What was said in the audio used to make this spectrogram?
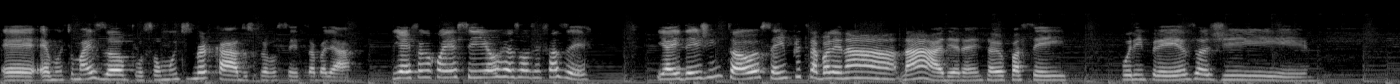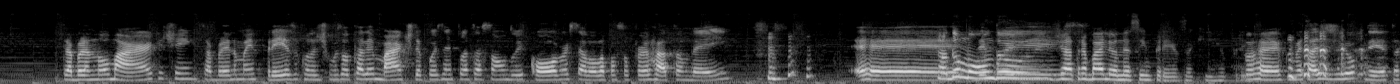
É, é muito mais amplo, são muitos mercados para você trabalhar. E aí foi que eu conheci e eu resolvi fazer. E aí, desde então, eu sempre trabalhei na, na área, né? Então, eu passei por empresas de. Trabalhando no marketing, trabalhei numa empresa quando a gente começou o telemarketing, depois na implantação do e-commerce, a Lola passou por lá também. É, Todo mundo depois- já trabalhou nessa empresa aqui em Rio Preto. É, com metade de Rio Preto.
